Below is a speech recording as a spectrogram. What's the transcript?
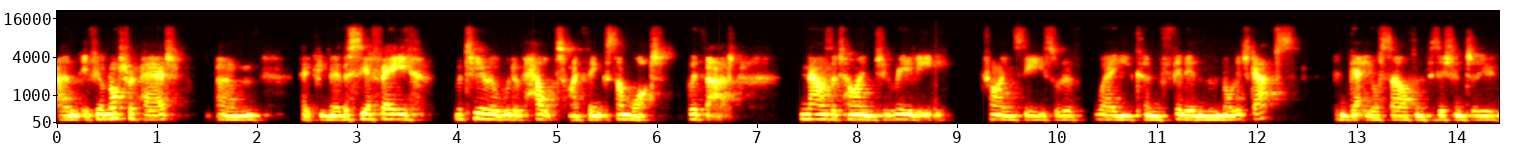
And if you're not prepared, um, hopefully, you know, the CFA material would have helped, I think, somewhat with that. Now's the time to really try and see sort of where you can fill in the knowledge gaps and get yourself in a position to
